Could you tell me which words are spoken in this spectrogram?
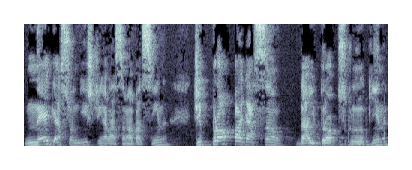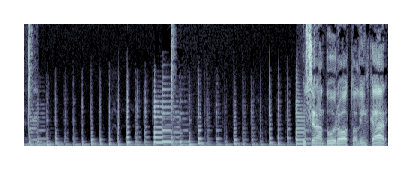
negacionista em relação à vacina, de propagação da hidroxicloroquina. O senador Otto Alencar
